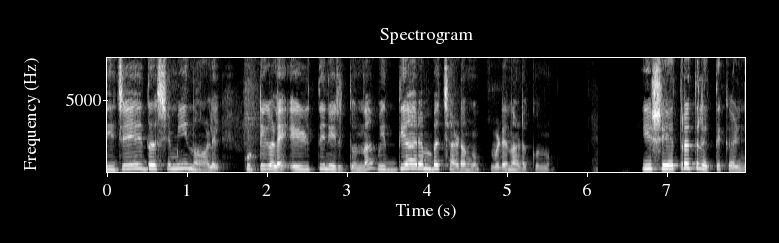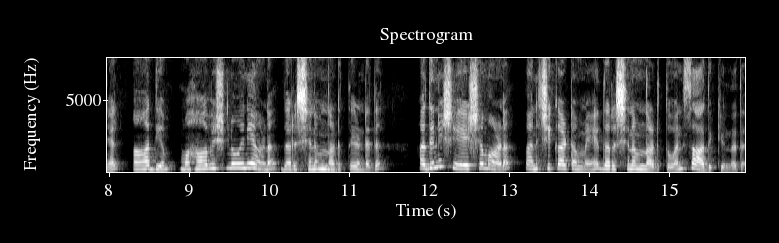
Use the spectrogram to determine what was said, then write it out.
വിജയദശമി നാളിൽ കുട്ടികളെ എഴുത്തിനിരുത്തുന്ന വിദ്യാരംഭ ചടങ്ങും ഇവിടെ നടക്കുന്നു. ഈ ക്ഷേത്രത്തിൽ എത്തിക്കഴിഞ്ഞാൽ ആദ്യം മഹാവിഷ്ണുവിനെയാണ് ദർശനം നടത്തേണ്ടത്. അതിനുശേഷമാണ് പനച്ചിക്കാട്ടമ്മയെ ദർശനം നടത്തുവാൻ സാധിക്കുന്നത്.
